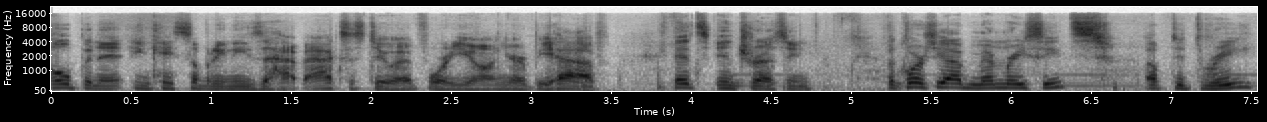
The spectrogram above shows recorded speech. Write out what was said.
open it in case somebody needs to have access to it for you on your behalf. It's interesting. Of course, you have memory seats up to three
